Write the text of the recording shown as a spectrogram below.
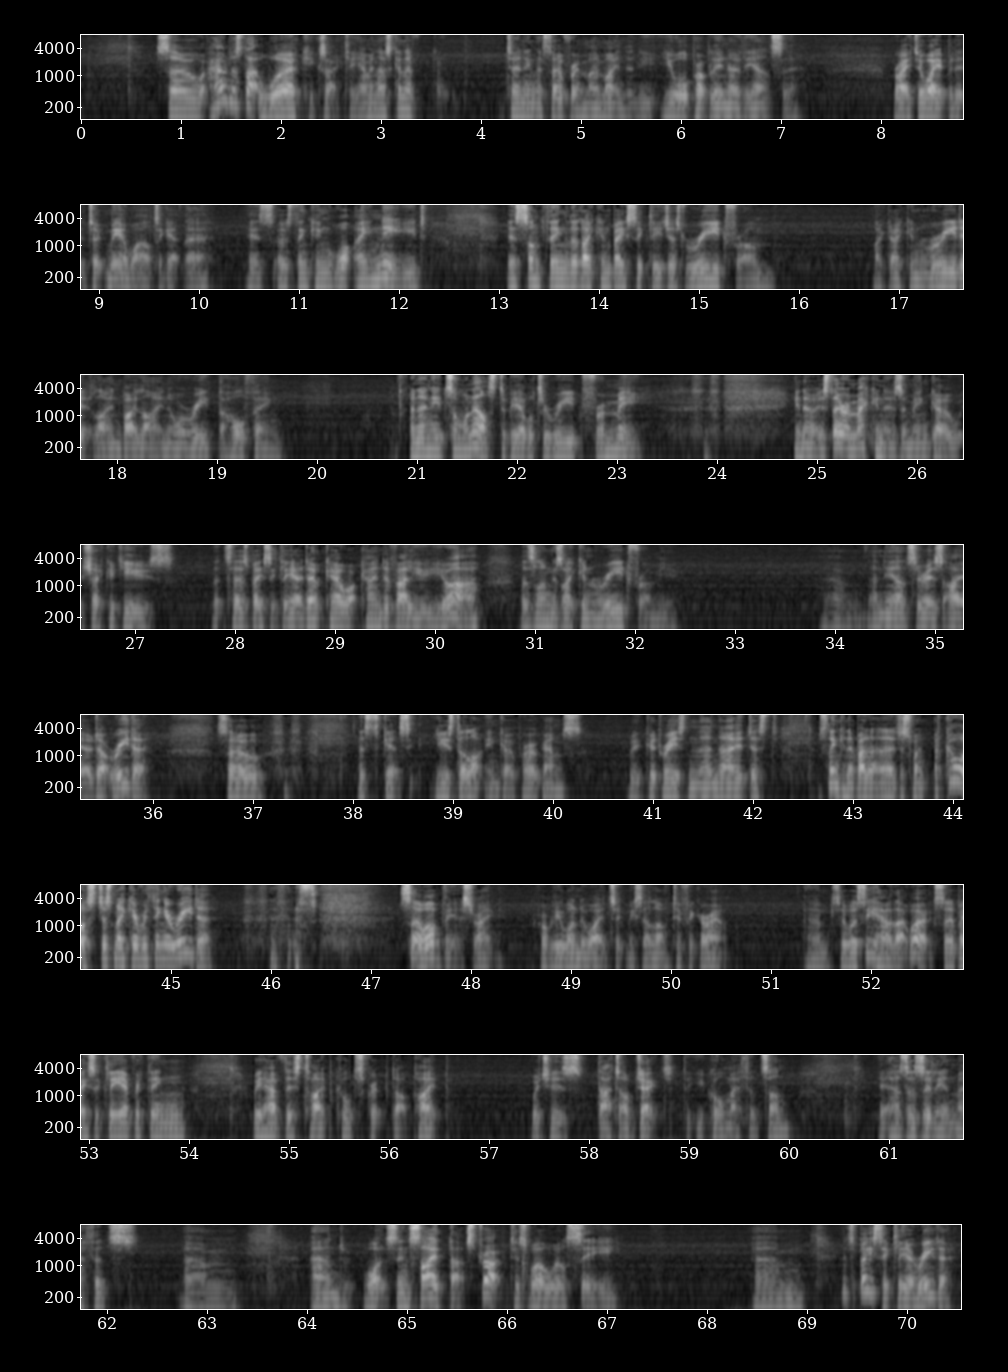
So how does that work exactly? I mean, I was kind of turning this over in my mind, and you, you all probably know the answer right away, but it took me a while to get there. Is I was thinking what I need is something that I can basically just read from. Like I can read it line by line or read the whole thing. And I need someone else to be able to read from me. you know, is there a mechanism in Go which I could use that says basically, I don't care what kind of value you are, as long as I can read from you? Um, and the answer is io.reader. So this gets used a lot in Go programs with good reason. And I just was thinking about it and I just went, of course, just make everything a reader. so obvious, right? Probably wonder why it took me so long to figure out. Um, so we'll see how that works. So basically everything, we have this type called script.pipe, which is that object that you call methods on. It has a zillion methods. Um, and what's inside that struct is, well, we'll see. Um, it's basically a reader.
